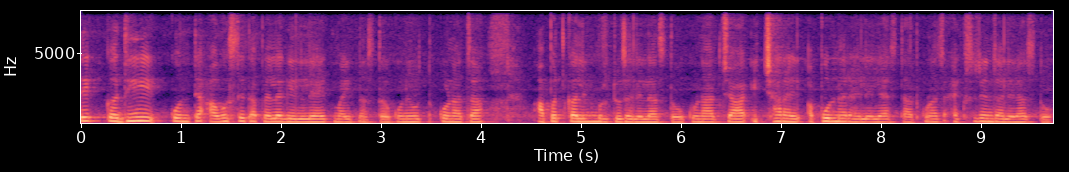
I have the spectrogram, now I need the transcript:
ते कधी कोणत्या अवस्थेत आपल्याला गेलेले आहेत माहीत नसतं. कोणी उत- कोणाचा आपत्कालीन मृत्यू झालेला असतो कोणाच्या इच्छा राहील अपूर्ण राहिलेल्या असतात कोणाचा ॲक्सिडेंट झालेला असतो.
